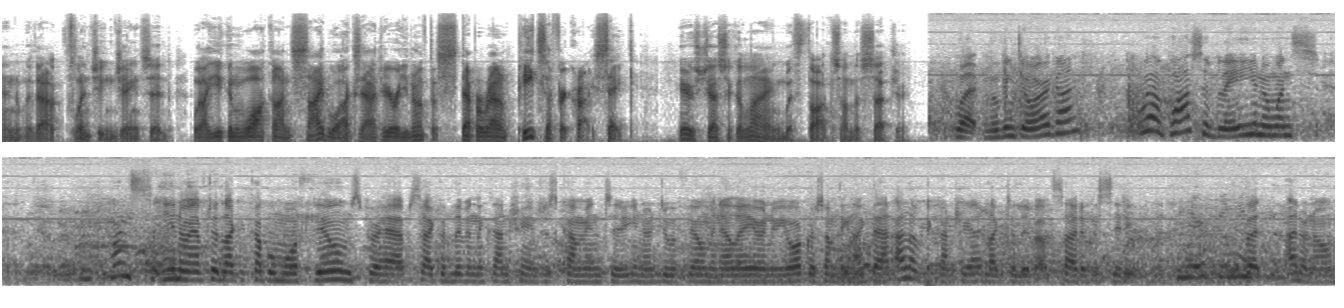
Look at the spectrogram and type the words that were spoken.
and without flinching, Jane said, Well, you can walk on sidewalks out here, or you don't have to step around pizza for Christ's sake. Here's Jessica Lange with thoughts on the subject. What, moving to Oregon? Well, possibly. You know, once. Once, you know, after like a couple more films, perhaps I could live in the country and just come into, you know, do a film in LA or New York or something like that. I love the country. I'd like to live outside of the city. But I don't know.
